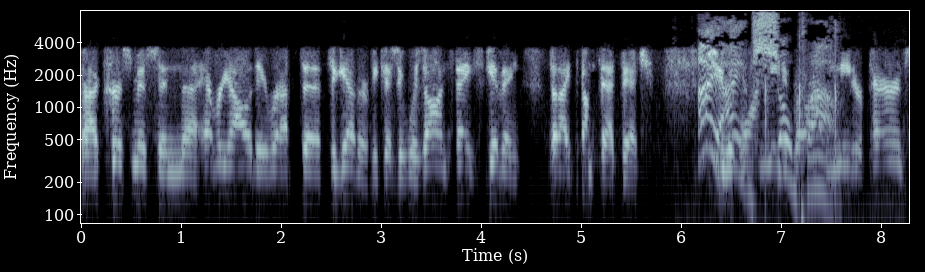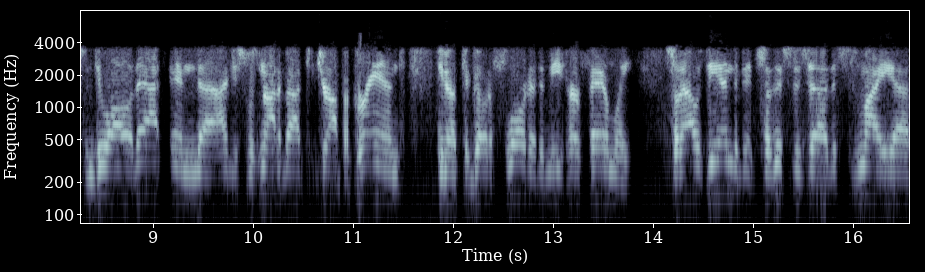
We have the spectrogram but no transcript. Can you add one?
uh, Christmas, and uh, every holiday wrapped uh, together because it was on Thanksgiving that I dumped that bitch. I, I am so to go out proud. and meet her parents and do all of that, and uh, I just was not about to drop a grand, you know, to go to Florida to meet her family. So that was the end of it. So this is uh, this is my uh,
